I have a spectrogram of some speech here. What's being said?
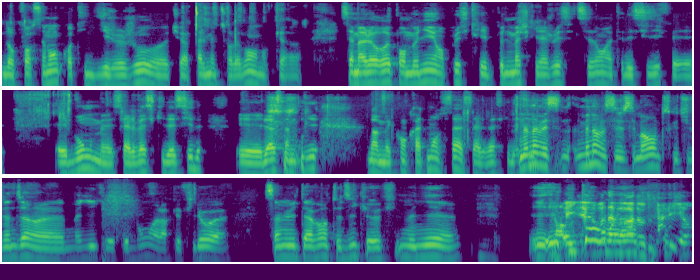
Donc forcément, quand il dit je joue, euh, tu vas pas le mettre sur le banc. Donc euh, c'est malheureux pour Meunier en plus, qui est peu de matchs qu'il a joué cette saison a été décisif et, et bon, mais c'est Alves qui décide. Et là, samedi, non mais concrètement, ça, c'est Alves qui décide. Non, non mais, mais non, mais c'est marrant parce que tu viens de dire euh, Meunier qui était bon, alors que Philo, cinq minutes avant, te dit que Meunier et, il a le droit d'avoir un autre avis. Hein.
